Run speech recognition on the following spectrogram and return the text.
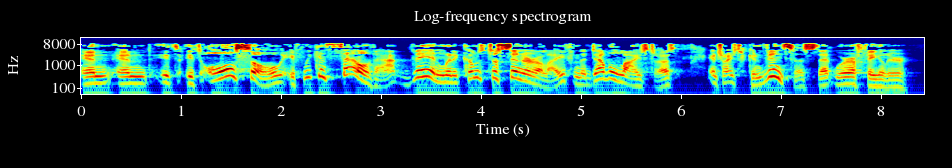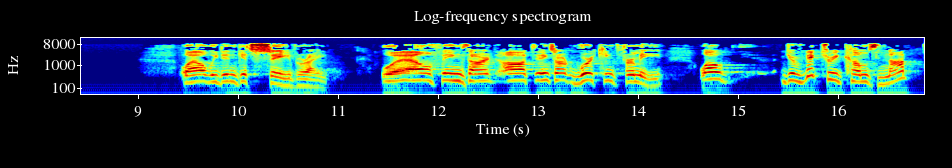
and and it's it's also if we can settle that, then when it comes to sin in our life and the devil lies to us and tries to convince us that we're a failure, well, we didn't get saved right. Well, things aren't, uh, things aren't working for me. Well, your victory comes not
